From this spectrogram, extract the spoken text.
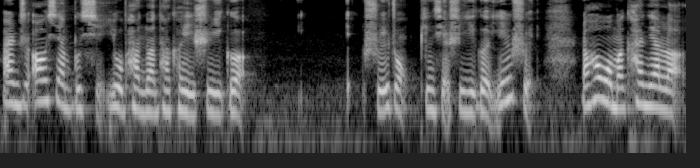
按之凹陷不起，又判断它可以是一个。水肿，并且是一个阴水，然后我们看见了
